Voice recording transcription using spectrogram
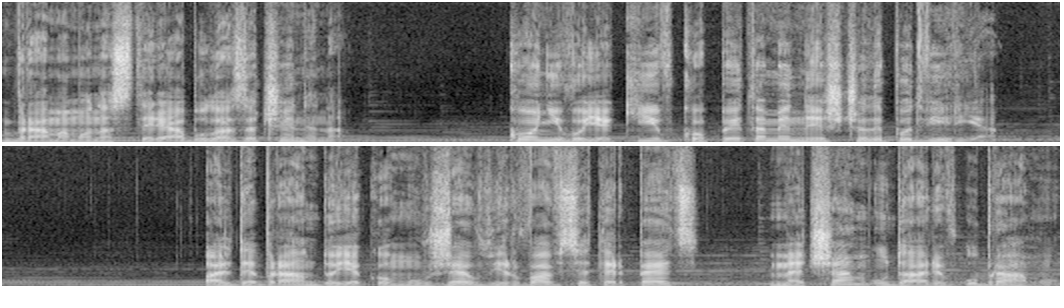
Брама монастиря була зачинена. Коні вояків копитами нищили подвір'я. Альдебрандо, якому вже ввірвався терпець, мечем ударив у браму.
